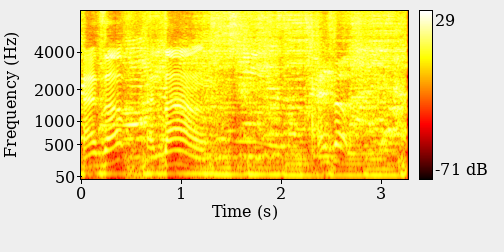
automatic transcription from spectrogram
Hands up and down. Hands up.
